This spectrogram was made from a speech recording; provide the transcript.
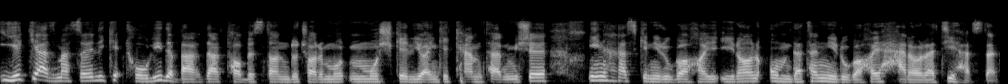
یکی از مسائلی که تولید برق در تابستان دچار مشکل یا اینکه کمتر میشه این هست که نیروگاه های ایران عمدتا نیروگاه های حرارتی هستند.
